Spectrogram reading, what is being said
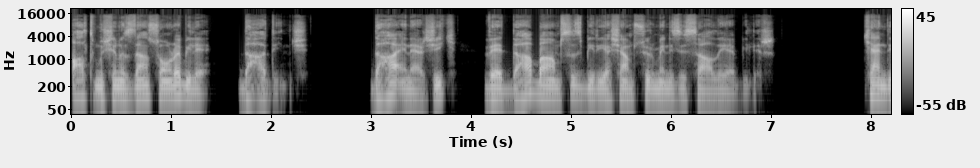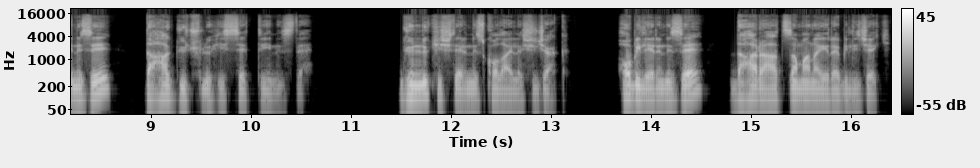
Altmışınızdan sonra bile daha dinç, daha enerjik ve daha bağımsız bir yaşam sürmenizi sağlayabilir. Kendinizi daha güçlü hissettiğinizde. Günlük işleriniz kolaylaşacak. Hobilerinize daha rahat zaman ayırabilecek.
